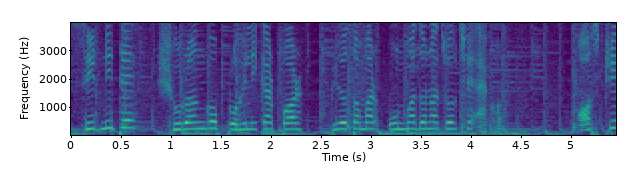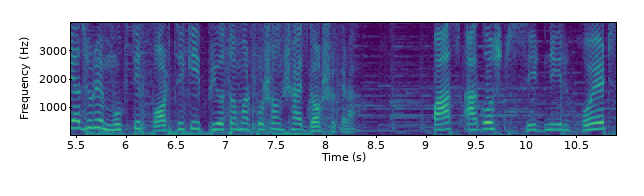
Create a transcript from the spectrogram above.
সিডনিতে সুরঙ্গ প্রহেলিকার পর প্রিয়তমার উন্মাদনা চলছে এখন। অস্ট্রিয়া জুড়ে মুক্তির পর থেকেই প্রিয়তমার প্রশংসায় দর্শকেরা। পাঁচ আগস্ট সিডনির হোয়েটস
